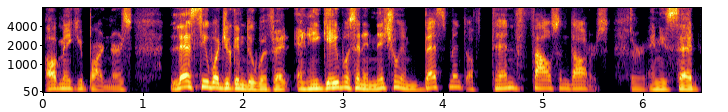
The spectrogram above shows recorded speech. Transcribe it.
I'll make you partners. Let's see what you can do with it. And he gave us an initial investment of $10,000. And he said,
